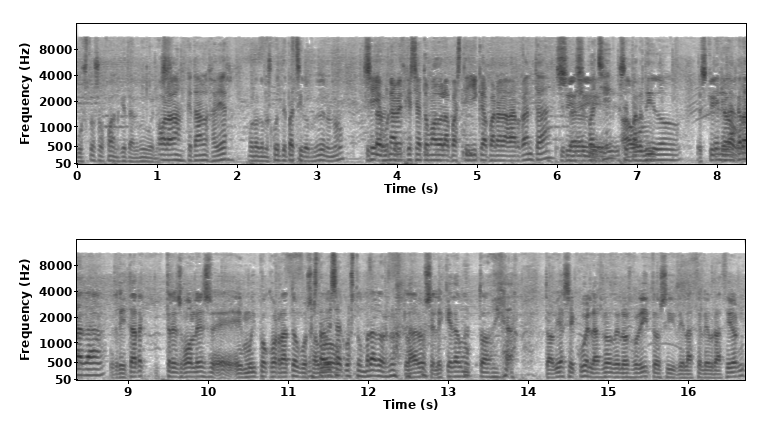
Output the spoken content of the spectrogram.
Gustoso Juan, ¿qué tal? Muy buenas. Hola, ¿qué tal Javier? Bueno, que nos cuente Pachi lo primero, ¿no? Sí, una vez que se ha tomado la pastillica para la garganta, sí, Pachi? ese partido es que, en la grada. Gritar tres goles eh, en muy poco rato, pues no estabais acostumbrados, ¿no? Claro, se le quedan todavía, todavía secuelas ¿no? de los gritos y de la celebración,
